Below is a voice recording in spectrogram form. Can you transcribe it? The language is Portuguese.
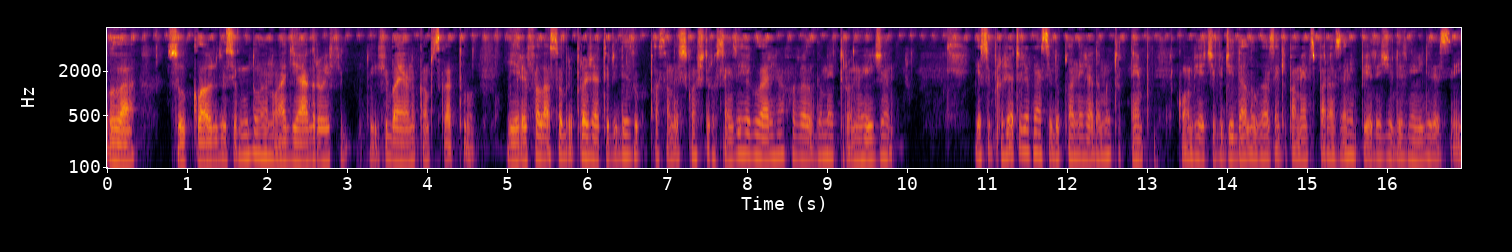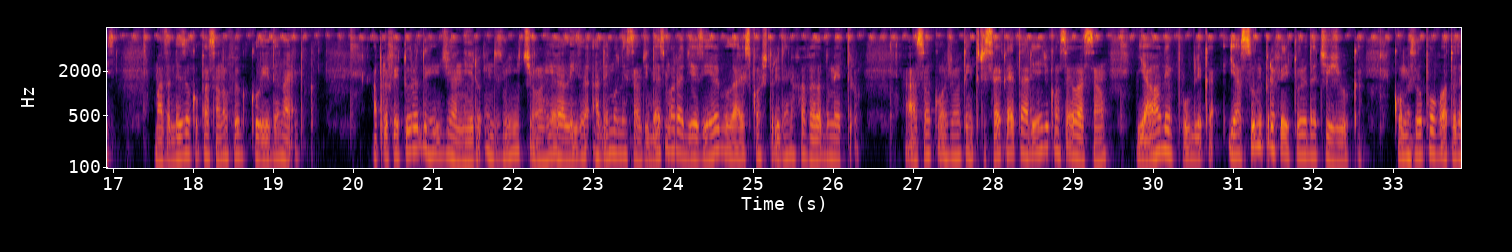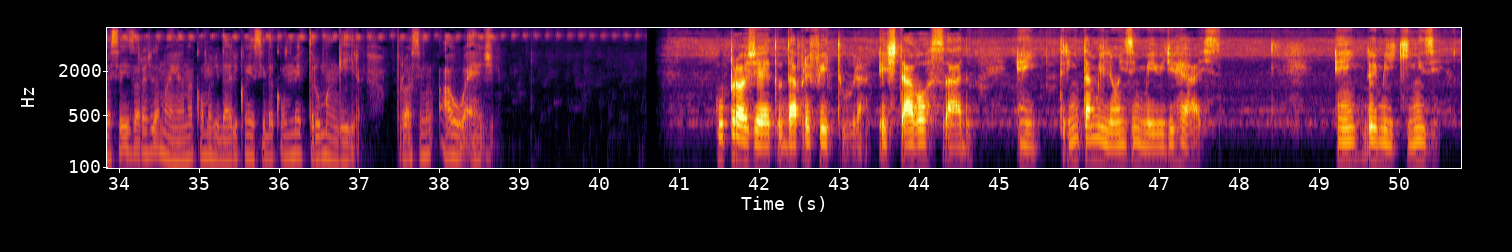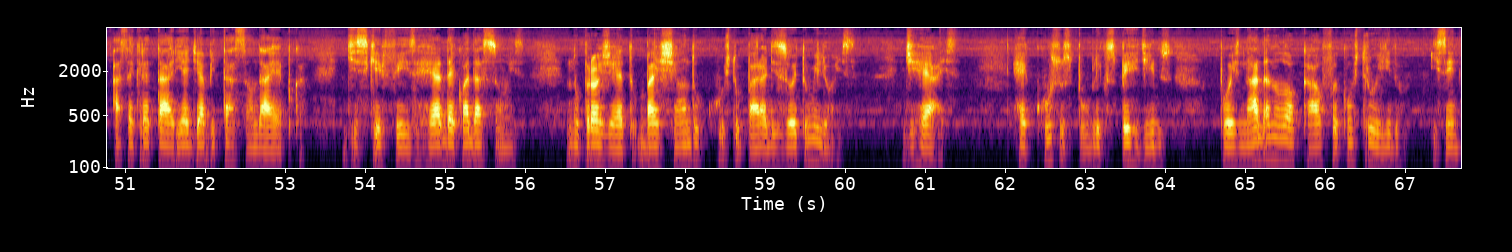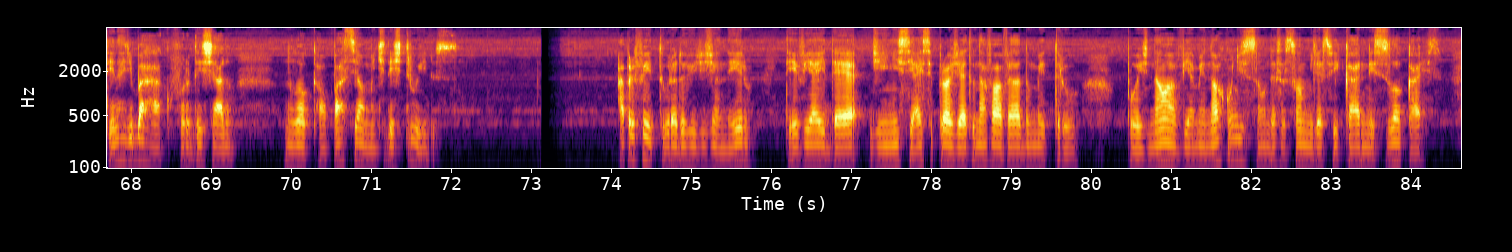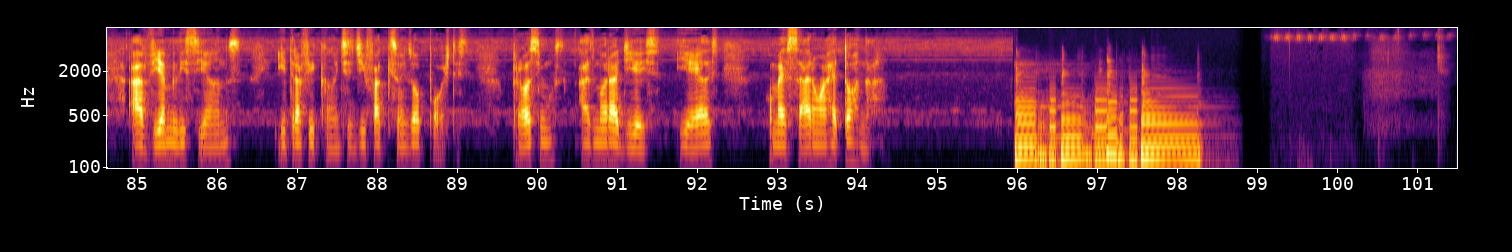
professor Cláudio do segundo ano A de Agro do IF Baiano Campus Catu e irei falar sobre o projeto de desocupação das construções irregulares na favela do metrô no Rio de Janeiro. Esse projeto já vinha sido planejado há muito tempo, com o objetivo de dar lugar aos equipamentos para as Olimpíadas de 2016, mas a desocupação não foi concluída na época. A Prefeitura do Rio de Janeiro, em 2021, realiza a demolição de 10 moradias irregulares construídas na favela do metrô. A ação conjunta entre Secretaria de Conservação e a Ordem Pública e a Subprefeitura da Tijuca começou por volta das 6 horas da manhã na comunidade conhecida como Metrô Mangueira, próximo ao UERJ. O projeto da prefeitura estava orçado em 30 milhões e meio de reais. Em 2015, a Secretaria de Habitação da época disse que fez readequações no projeto, baixando o custo para 18 milhões de reais. Recursos públicos perdidos, pois nada no local foi construído e centenas de barracos foram deixados no local parcialmente destruídos. A Prefeitura do Rio de Janeiro teve a ideia de iniciar esse projeto na favela do metrô, pois não havia a menor condição dessas famílias ficarem nesses locais. Havia milicianos e traficantes de facções opostas, próximos às moradias, e elas começaram a retornar.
